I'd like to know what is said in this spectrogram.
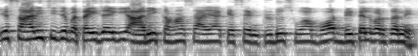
ये सारी चीज़ें बताई जाएगी। आरी कहाँ से आया, कैसे इंट्रोड्यूस हुआ, बहुत डिटेल वर्जन है।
